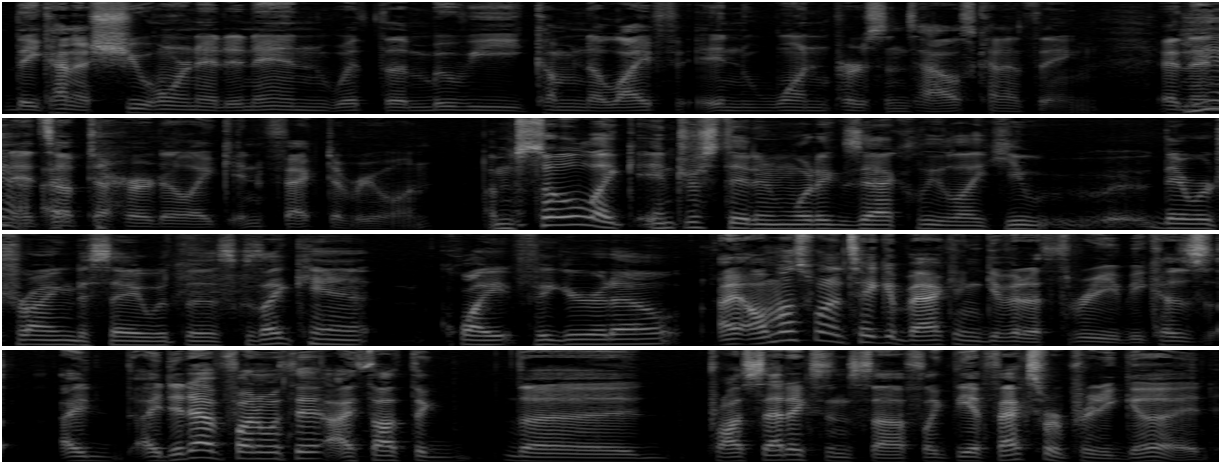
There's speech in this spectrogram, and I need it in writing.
they kind of shoehorn it in with the movie coming to life in one person's house, kind of thing. And then Yeah, it's I- up to her to like infect everyone. I'm so like interested in what exactly like you they were trying to say with this because I can't quite figure it out. I almost want to take it back and give it a three because I I did have fun with it. I thought the the prosthetics and stuff like the effects were pretty good.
